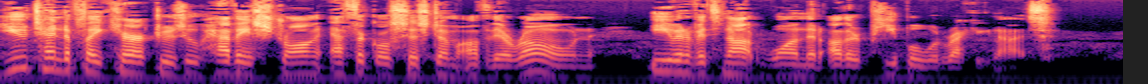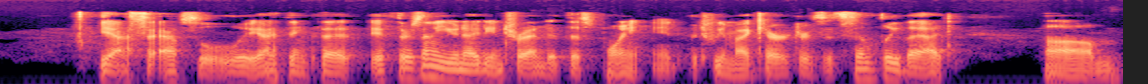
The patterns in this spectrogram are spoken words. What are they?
you tend to play characters who have a strong ethical system of their own, even if it's not one that other people would recognize. Yes, absolutely. I think that if there's any uniting trend at this point between my characters, it's simply that um,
